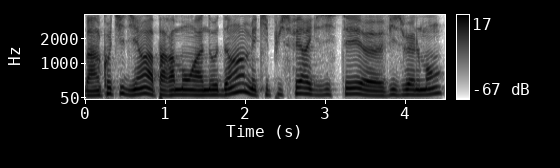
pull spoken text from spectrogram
bah, un quotidien apparemment anodin, mais qui puisse faire exister visuellement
